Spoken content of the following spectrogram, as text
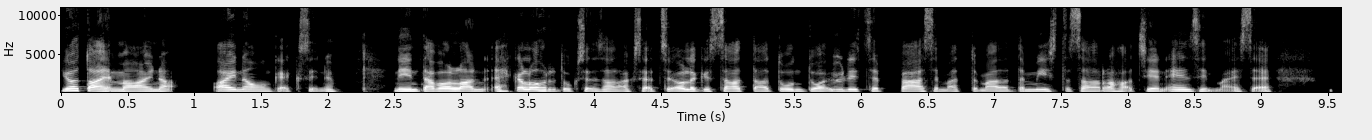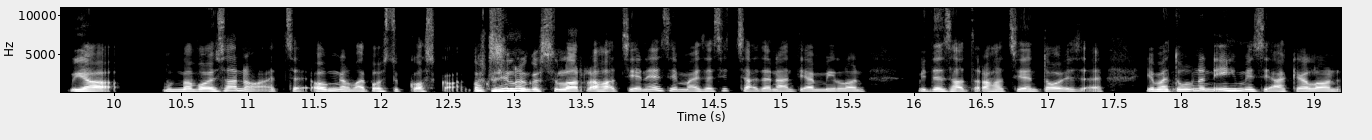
jotain mä aina, aina on keksinyt. Niin tavallaan ehkä lohdutuksen sanaksi, että se olikin saattaa tuntua ylitse pääsemättömältä, että mistä saa rahat siihen ensimmäiseen. Ja mutta mä voin sanoa, että se ongelma ei poistu koskaan, koska silloin kun sulla on rahat siihen ensimmäiseen, sit sä et enää tiedä milloin, miten saat rahat siihen toiseen. Ja mä tunnen ihmisiä, kello on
